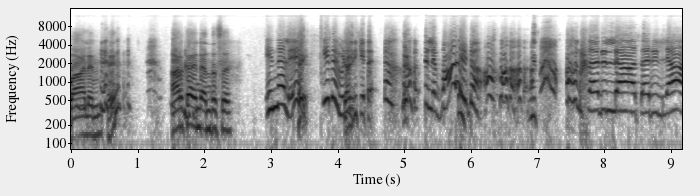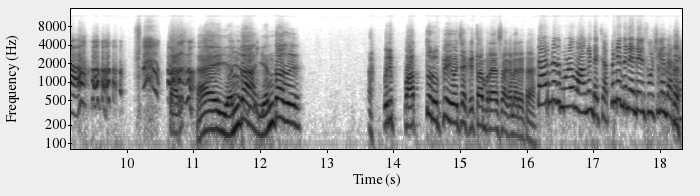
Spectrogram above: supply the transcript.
ബാലൻ ആർക്കാ എന്റെ അന്തസ് എന്നാലേ ഇത് ഇവിടെ ഇരിക്കട്ടെ. വാട്ടോ തരില്ല തരില്ല. എന്താ എന്താ അത്? ഒരു പത്ത് റുപ്യ ചോദിച്ചാ കിട്ടാൻ പ്രയാസാക്കണേട്ടാ തരണത് മുഴുവൻ വാങ്ങണ്ടേ ചപ്പിന്റെ പിന്നെ എന്തിനാ എന്റെ സൂക്ഷിക്കാൻ തരണേ?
